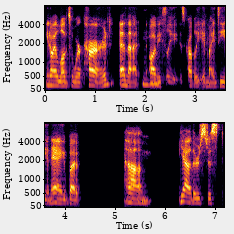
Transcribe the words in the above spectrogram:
you know, I love to work hard and that Mhm. obviously is probably in my DNA, but um yeah, there's just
